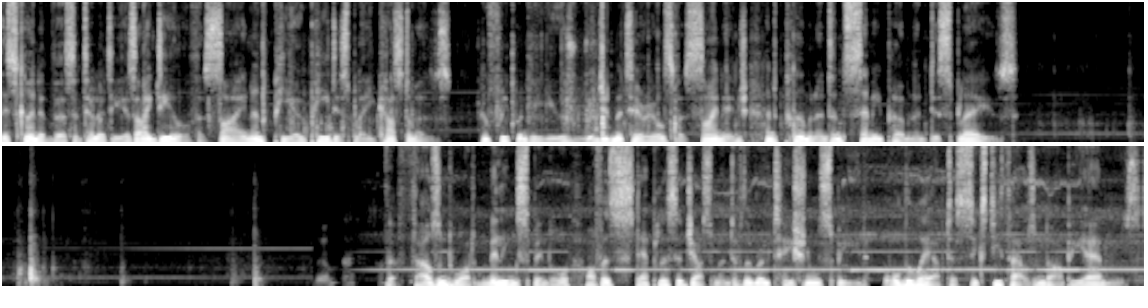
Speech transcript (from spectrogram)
This kind of versatility is ideal for sign and POP display customers who frequently use rigid materials for signage and permanent and semi-permanent displays. The 1000 watt milling spindle offers stepless adjustment of the rotational speed all the way up to 60,000 RPMs.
